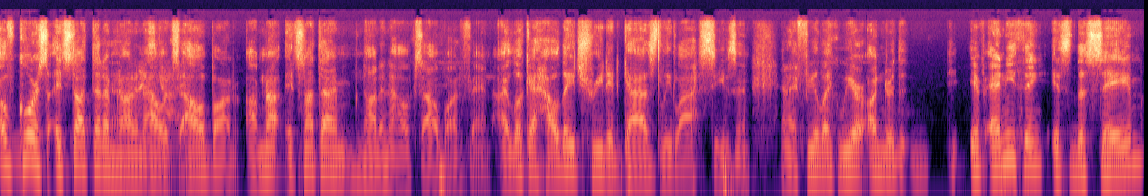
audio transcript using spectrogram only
Of course, it's not that I'm not an Nice Alex guy. Albon. I'm not. It's not that I'm not an Alex Albon fan. I look at how they treated Gasly last season, and I feel like we are under the. If anything, it's the same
